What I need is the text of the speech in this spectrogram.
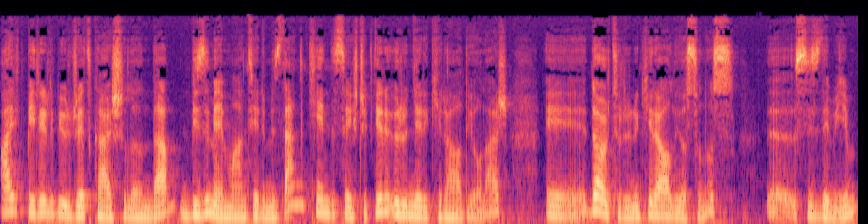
Aylık belirli bir ücret karşılığında bizim envanterimizden kendi seçtikleri ürünleri kiralıyorlar. E, dört ürünü kiralıyorsunuz e, siz demeyeyim.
